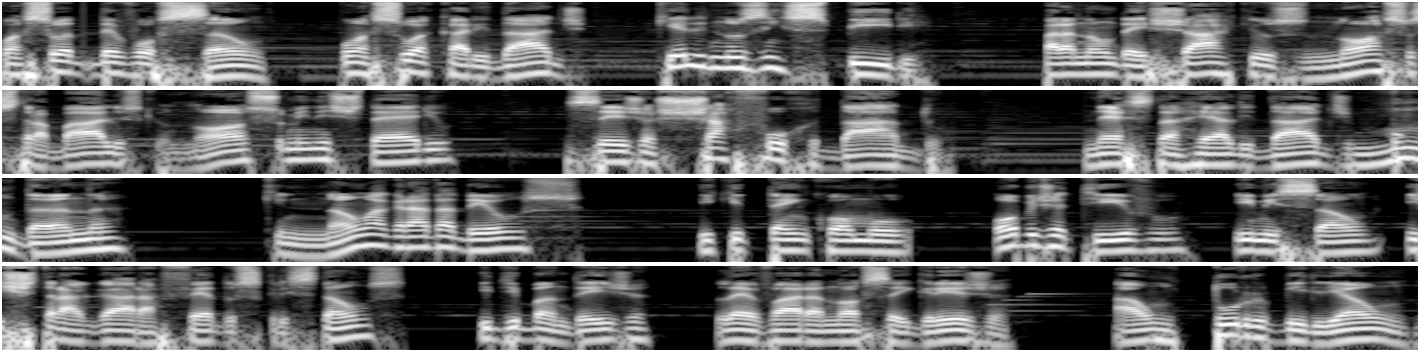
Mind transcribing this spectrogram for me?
com a sua devoção, com a sua caridade, que ele nos inspire para não deixar que os nossos trabalhos, que o nosso ministério seja chafurdado nesta realidade mundana que não agrada a Deus e que tem como objetivo e missão estragar a fé dos cristãos e de bandeja levar a nossa igreja a um turbilhão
